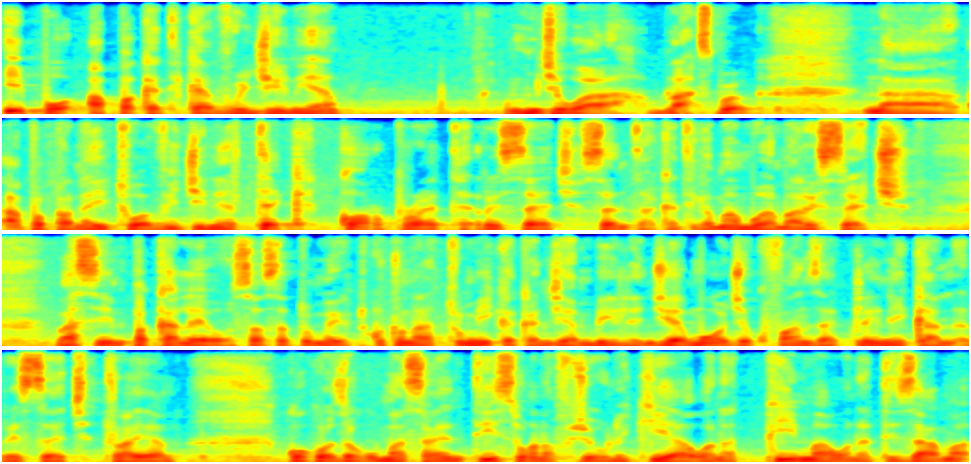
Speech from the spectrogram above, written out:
ipo hapa katika Virginia mji wa Blacksburg na hapa panaitwa Virginia Tech Corporate Research Center katika mambo ya research. Basi mpaka leo sasa tume, tunatumika kwa njia mbili. Njia moja kufanza clinical research trial kwa kuweza kuma scientists wanashughulikia, wanapima, wanatizama,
